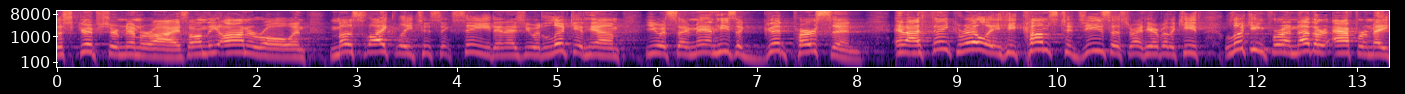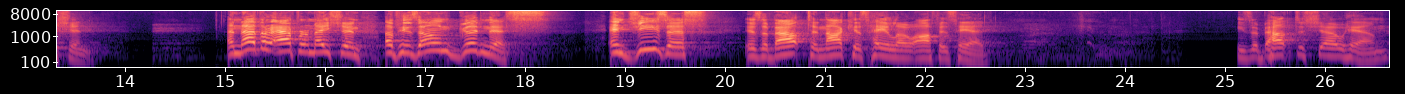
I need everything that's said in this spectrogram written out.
the scripture memorized, on the honor roll, and most likely to succeed. And as you would look at him, you would say, Man, he's a good person. And I think really he comes to Jesus right here, Brother Keith, looking for another affirmation. Another affirmation of his own goodness. And Jesus is about to knock his halo off his head. He's about to show him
